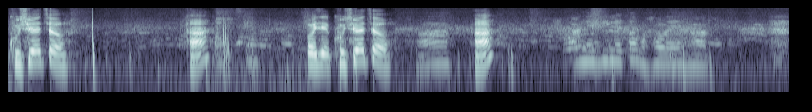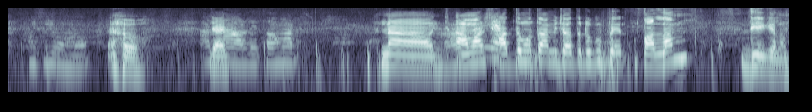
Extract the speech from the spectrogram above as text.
খুশি হয়েছো? হ্যাঁ? ওই যে খুশি হয়েছো? হ্যাঁ। হ্যাঁ? দিলে তো ভালোই হাত খুশি হমো ও যাই- না তো আমার না আমার সাধ্য মতো আমি যতটুকু পারলাম দিয়ে গেলাম।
